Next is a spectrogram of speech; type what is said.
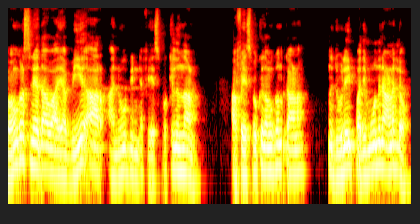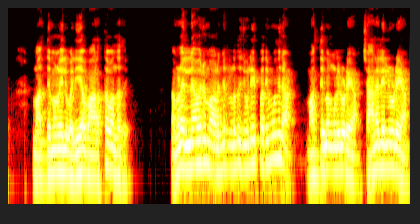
കോൺഗ്രസ് നേതാവായ വി ആർ അനൂപിന്റെ ഫേസ്ബുക്കിൽ നിന്നാണ്. ആ ഫേസ്ബുക്ക് നമുക്കൊന്ന് കാണാം. ജൂലൈ പതിമൂന്നിനാണല്ലോ മാധ്യമങ്ങളിൽ വലിയ വാർത്ത വന്നത്. നമ്മളെല്ലാവരും അറിഞ്ഞിട്ടുള്ളത് ജൂലൈ പതിമൂന്നിനാണ്. മാധ്യമങ്ങളിലൂടെയാണ് ചാനലിലൂടെയാണ്.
